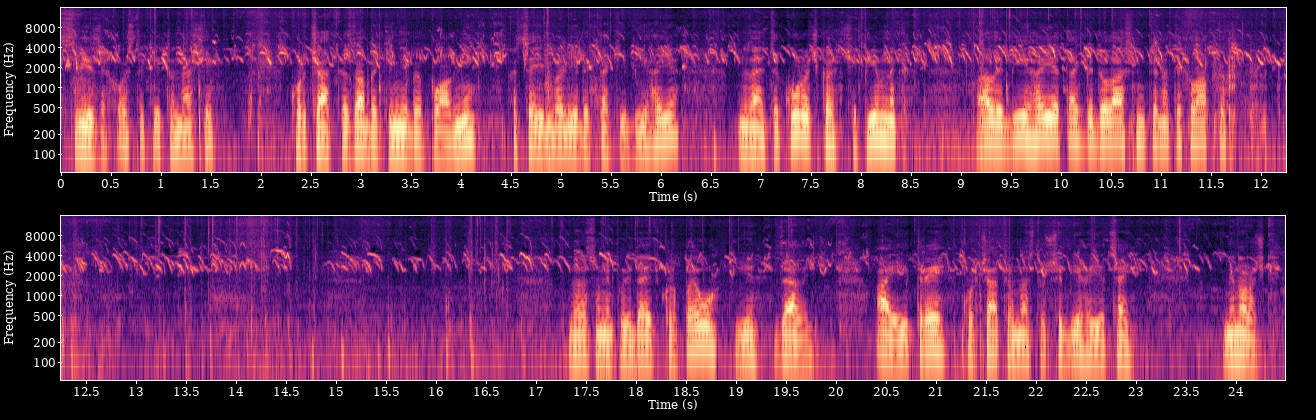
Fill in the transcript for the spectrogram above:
свіжих. Ось такі то наші курчатки. Зобики ніби повні, а цей інвалідик так і бігає. Не знаю, це курочка чи півник. Але бігає так бідолашненьке на тих лапках. Зараз вони поїдають кропиву і зелень. А, і три курчата в нас тут ще бігає цей мінорочки.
